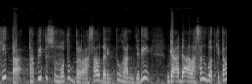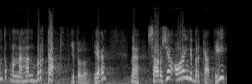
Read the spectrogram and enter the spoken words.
kita, tapi itu semua tuh berasal dari Tuhan. Jadi nggak ada alasan buat kita untuk menahan berkat gitu loh, ya kan? Nah, seharusnya orang yang diberkati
